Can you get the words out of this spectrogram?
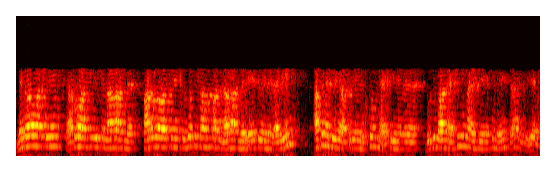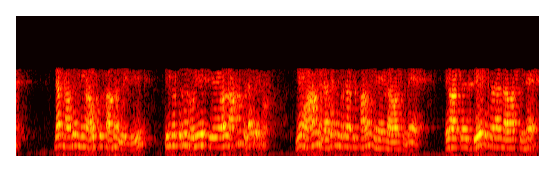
මෙලොව වශයෙන් සපවත් ජීවිත ලබන්න, පරලොව වශයෙන් සුගති සම්පන්න ලබන්න හේතු වෙන බැරි අතනදී අතුරින් උතුම් නැතිවෙන බුදුබණ ඇසීමයි කියන එක මේ පැහැදිලි වෙනවා. දැන් අද මේ අවුරුදු සමයේදී සින්නතුන නොයේ ඒවල් අහන්න ලැබෙනවා. මේ අහන්න ලැබෙනකොට අපි පරිසරයෙන් අවශ්‍ය නැහැ. ඒවාට දේශ කරන්න අවශ්‍ය නැහැ.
